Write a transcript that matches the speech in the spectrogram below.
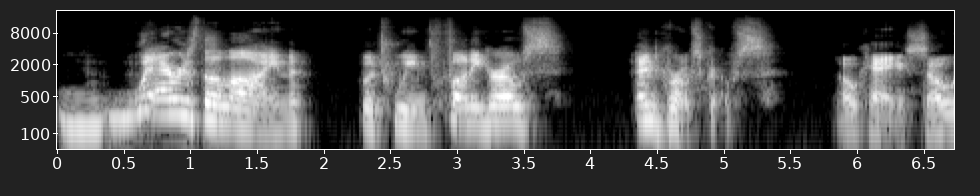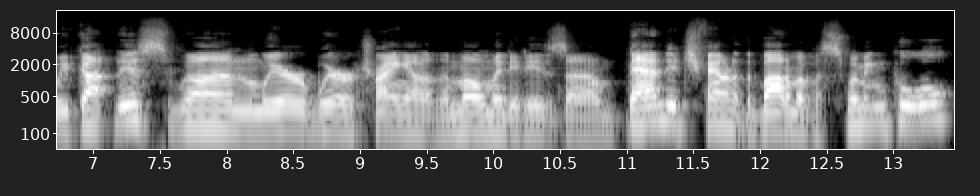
Where is the line between funny gross and gross gross? Okay, so we've got this one we're we're trying out at the moment. It is um, bandage found at the bottom of a swimming pool.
